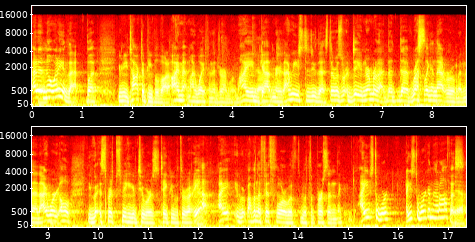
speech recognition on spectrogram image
I didn't know any of that. But when you talk to people about it, I met my wife in the drum room. I Yeah. got married. I we used to do this. There was, do you remember that? The, the wrestling in that room. And then I worked, oh, you speaking of tours, take people through it. Yeah, I, up on the fifth floor with, with the person, like, I used to work, I used to work in that office. Yeah.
